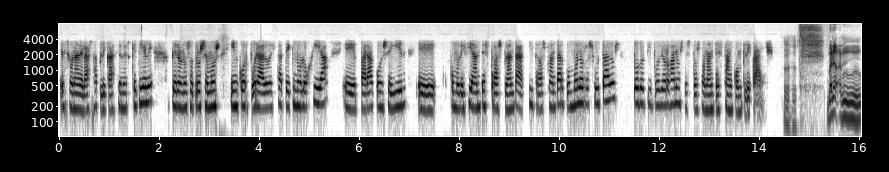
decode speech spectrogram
Es una de las aplicaciones que tiene, pero nosotros hemos incorporado esta tecnología eh, para conseguir, eh, como decía antes, trasplantar y trasplantar con buenos resultados todo tipo de órganos de estos donantes tan complicados. Bueno, mm,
